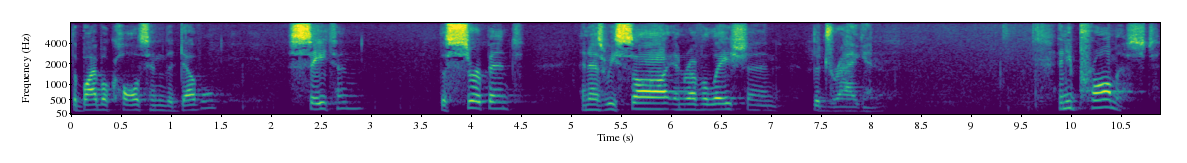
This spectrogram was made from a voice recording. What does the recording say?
The Bible calls him the devil, Satan, the serpent, and as we saw in Revelation, the dragon. And he promised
